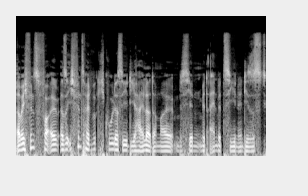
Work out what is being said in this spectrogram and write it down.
Aber ich finde es vor allem, also ich finde es halt wirklich cool, dass sie die Heiler da mal ein bisschen mit einbeziehen in dieses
